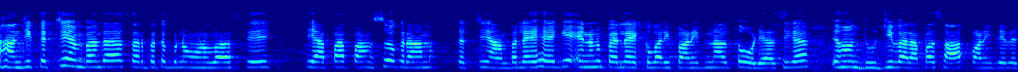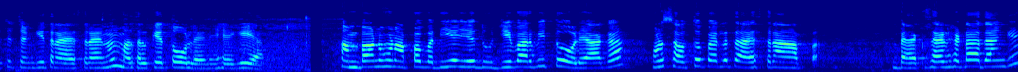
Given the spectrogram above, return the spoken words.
ਹਾਂਜੀ, ਕੱਚੇ ਅੰਬਾਂ ਦਾ ਸਰਬਤ ਬਣਾਉਣ ਵਾਸਤੇ ਤੇ ਆਪਾਂ 500 ਗ੍ਰਾਮ ਕੱਚੇ ਅੰਬ ਲਏ ਹੈਗੇ। ਇਹਨਾਂ ਨੂੰ ਪਹਿਲਾਂ ਇੱਕ ਵਾਰੀ ਪਾਣੀ ਦੇ ਨਾਲ ਧੋ ਲਿਆ ਸੀਗਾ ਤੇ ਹੁਣ ਦੂਜੀ ਵਾਰ ਆਪਾਂ ਸਾਫ਼ ਪਾਣੀ ਦੇ ਵਿੱਚ ਚੰਗੀ ਤਰ੍ਹਾਂ ਇਸ ਤਰ੍ਹਾਂ ਇਹਨੂੰ ਮਸਲ ਕੇ ਧੋ ਲੈਣੇ ਹੈਗੇ ਆ। ਅੰਬਾਂ ਨੂੰ ਹੁਣ ਆਪਾਂ ਵਧੀਆ ਜੇ ਦੂਜੀ ਵਾਰ ਵੀ ਧੋ ਲਿਆਗਾ। ਹੁਣ ਸਭ ਤੋਂ ਪਹਿਲਾਂ ਤਾਂ ਇਸ ਤਰ੍ਹਾਂ ਆਪਾਂ ਬੈਕ ਸਾਈਡ ਹਟਾ ਦਾਂਗੇ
